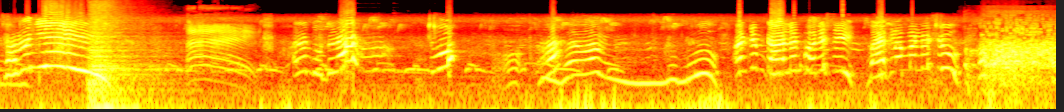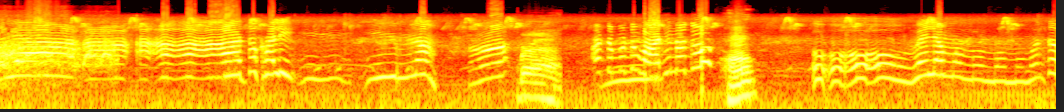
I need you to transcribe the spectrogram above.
સમજી અરે દૂધરા તું અને તેમ ટાયલેટ લો છે છું આ તો ખાલી ઇમનામ હા આ તો બધું વાજી નતું હા ઓ ઓ ઓ ઓ વેલા મ મ મ મ મને તો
